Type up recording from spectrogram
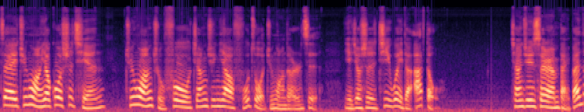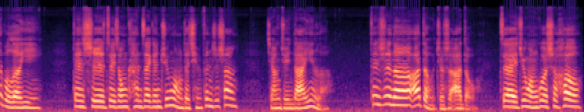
在君王要过世前，君王嘱咐将军要辅佐君王的儿子，也就是继位的阿斗。将军虽然百般的不乐意，但是最终看在跟君王的情分之上，将军答应了。但是呢，阿斗就是阿斗，在君王过世后，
